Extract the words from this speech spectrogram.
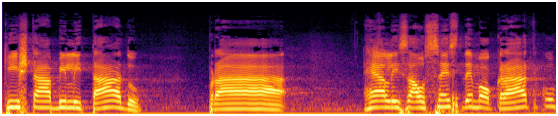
que está habilitado para realizar o censo democrático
